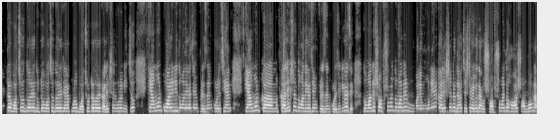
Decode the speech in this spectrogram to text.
একটা বছর ধরে, দুটো বছর ধরে যারা পুরো বছরটা ধরে কালেকশনগুলো নিচ্ছ, কেমন কোয়ালিটি তোমাদের কাছে আমি প্রেজেন্ট করেছি and কেমন কালেকশন তোমাদের কাছে আমি প্রেজেন্ট করেছি, ঠিক আছে? তোমাদের সবসময় তোমাদের মানে মনের কালেকশনটা দেওয়ার চেষ্টা করবে, দেখো, সবসময় তো হওয়া সম্ভব না,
